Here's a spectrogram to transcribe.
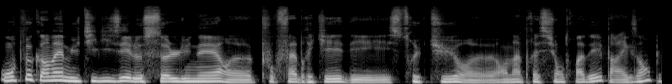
On peut quand même utiliser le sol lunaire euh, pour fabriquer des structures en impression 3D, par exemple,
